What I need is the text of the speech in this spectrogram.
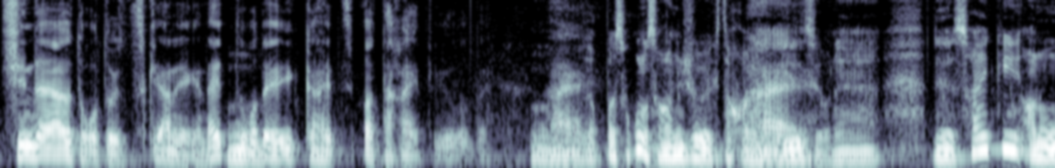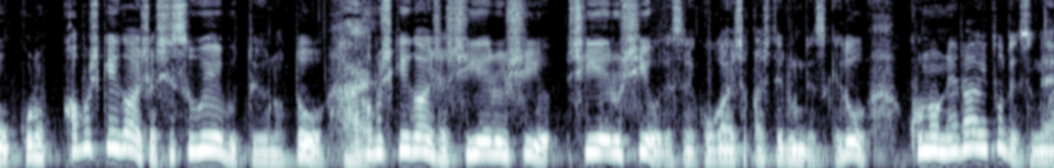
信頼あるところと付き合わなきゃいけないということで一回入っては高いということで。はい、やっぱりそこの参入益高いのがいいですよね。はい、で最近あのこの株式会社シスウェーブというのと、はい、株式会社 CLC, CLC をですね子会社化してるんですけどこの狙いとですね、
